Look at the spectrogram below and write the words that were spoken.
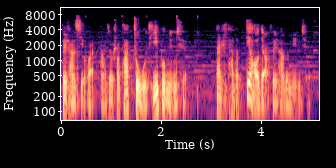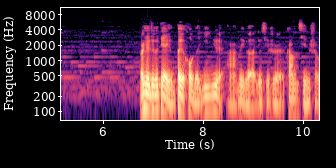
非常喜欢啊！就是说它主题不明确，但是它的调调非常的明确，而且这个电影背后的音乐啊，那个尤其是钢琴声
